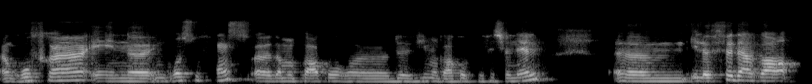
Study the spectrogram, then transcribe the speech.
Un gros frein et une, grosse souffrance euh, dans mon parcours de vie, mon parcours professionnel. et le fait d'avoir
